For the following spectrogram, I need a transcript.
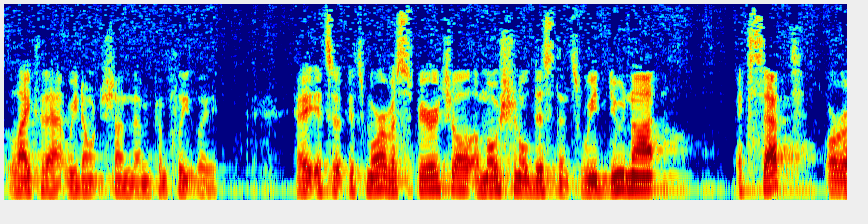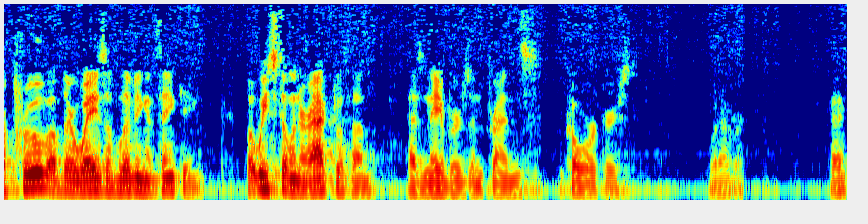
like that. We don't shun them completely. Okay? It's a, it's more of a spiritual, emotional distance. We do not accept or approve of their ways of living and thinking. But we still interact with them as neighbors and friends, coworkers, whatever. Okay?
